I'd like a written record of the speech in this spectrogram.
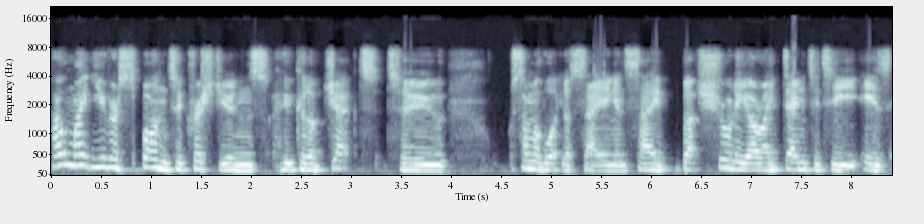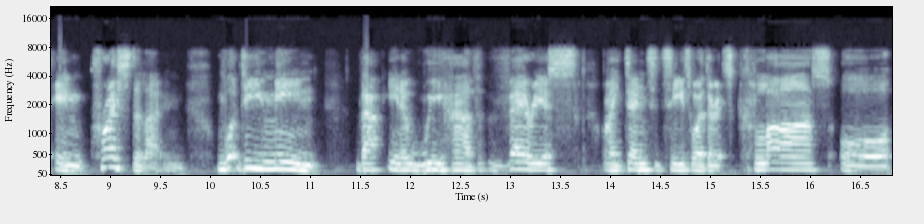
how might you respond to Christians who could object to some of what you're saying and say, but surely our identity is in Christ alone? What do you mean that, you know, we have various identities, whether it's class or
